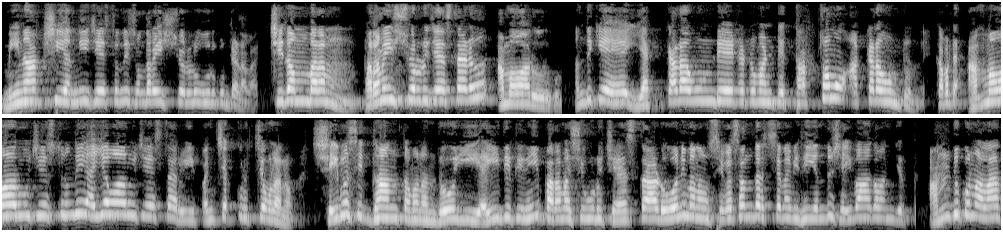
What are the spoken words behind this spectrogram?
మీనాక్షి అన్ని చేస్తుంది సుందరేశ్వరుడు ఊరుకుంటాడు అలా. చిదంబరం పరమేశ్వరుడు చేస్తాడు అమ్మవారు ఊరుకుంటాడు అందుకే ఎక్కడ ఉండేటటువంటి తత్వము అక్కడ ఉంటుంది. కాబట్టి అమ్మవారు చేస్తుంది అయ్యవారు చేస్తారు ఈ పంచకృత్యములను. శైవ సిద్ధాంతమునందు ఈ ఐదిటిని పరమశివుడు చేస్తాడు అని మనం శివ సందర్శన విధి ఎందు శైవాగమం చెప్తాం. అందుకుని అలా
